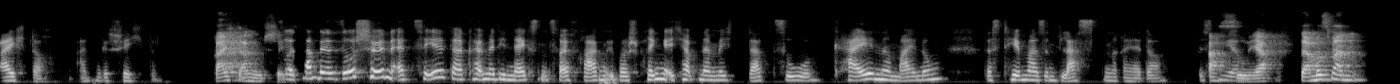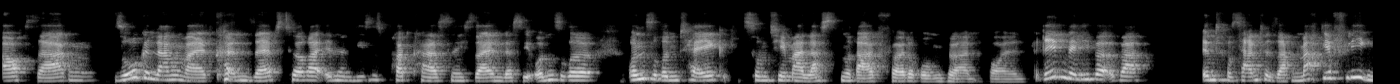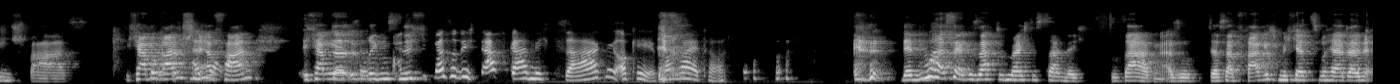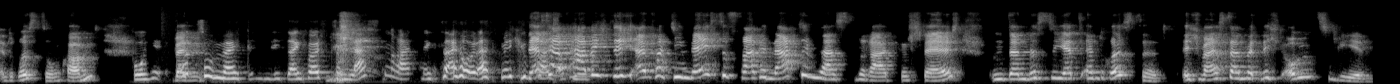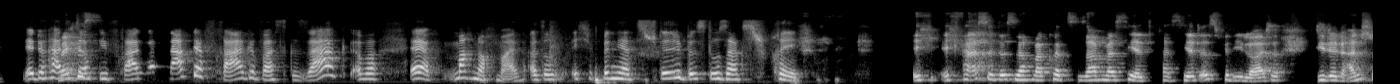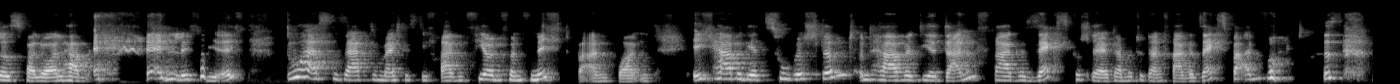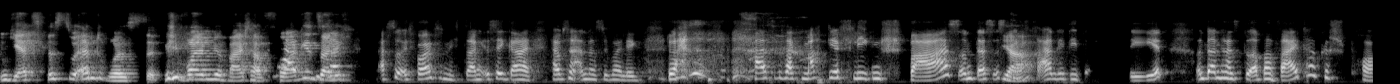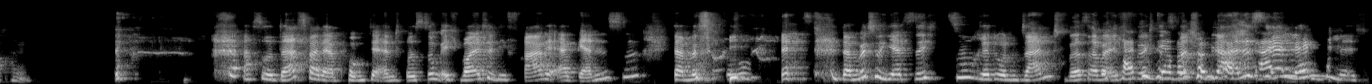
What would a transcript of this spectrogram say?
Reicht doch an Geschichte. Reicht an Geschichte. das haben wir so schön erzählt, da können wir die nächsten zwei Fragen überspringen. Ich habe nämlich dazu keine Meinung. Das Thema sind Lastenräder. Ist Ach so, ja. Da muss man auch sagen, so gelangweilt können SelbsthörerInnen dieses Podcasts nicht sein, dass sie unsere, unseren Take zum Thema Lastenradförderung hören wollen. Reden wir lieber über interessante Sachen. Macht dir Fliegen Spaß? Ich habe gerade schon erfahren, ich habe da übrigens nicht. Was und ich darf gar nichts sagen. Okay, mach weiter. ja, du hast ja gesagt, du möchtest da nichts zu sagen. Also deshalb frage ich mich jetzt, woher deine Entrüstung kommt. Woher, Wenn, wozu möchte ich nicht sagen? Ich wollte zum Lastenrad nichts sagen oder hast mich gefragt. Deshalb habe ich dich einfach die nächste Frage nach dem Lastenrad gestellt und dann bist du jetzt entrüstet. Ich weiß damit nicht umzugehen. Ja, du hast Möchtest doch die Frage, nach der Frage was gesagt, aber äh, mach nochmal. Also ich bin jetzt still, bis du sagst, sprich. Ich, ich fasse das nochmal kurz zusammen, was hier jetzt passiert ist für die Leute, die den Anschluss verloren haben, ähnlich wie ich. Du hast gesagt, du möchtest die Fragen vier und fünf nicht beantworten. Ich habe dir zugestimmt und habe dir dann Frage sechs gestellt, damit du dann Frage sechs beantwortest. Und jetzt bist du entrüstet. Wie wollen wir weiter vorgehen? Soll ich Ach so, ich wollte nicht sagen, ist egal. Ich habe es mir anders überlegt. Du hast gesagt, macht dir Fliegen Spaß? Und das ist ja. die Frage, die steht. Und dann hast du aber weitergesprochen. Ach so, das war der Punkt der Entrüstung. Ich wollte die Frage ergänzen, damit du, jetzt, damit du jetzt nicht zu redundant wirst, aber ich, ich fürchte, es wird schon wieder alles sehr länglich.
